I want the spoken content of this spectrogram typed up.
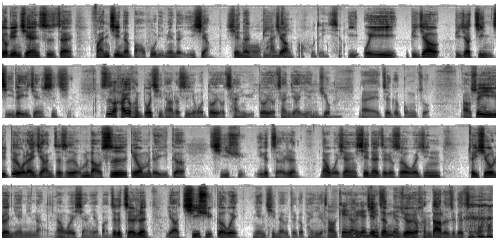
候变迁是在环境的保护里面的一项，现在比较境保护的一项。一为比较比较紧急的一件事情。事实上还有很多其他的事情，我都有参与，都有参加研究来这个工作啊。所以对我来讲，这是我们老师给我们的一个期许，一个责任。那我想现在这个时候我已经退休了年龄了，那我也想要把这个责任也要期许各位年轻的这个朋友，交给这个像见证你就有很大的这个责任。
